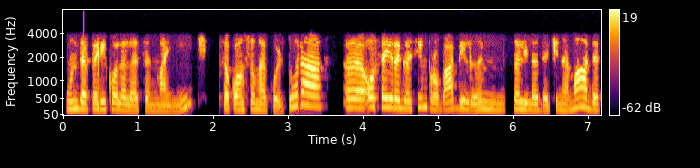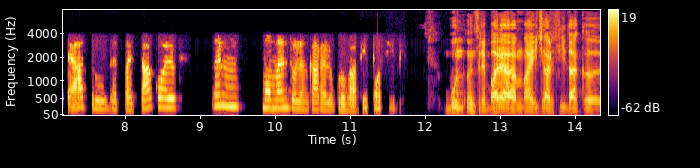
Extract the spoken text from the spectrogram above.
unde pericolele sunt mai mici, să consume cultură, o să-i regăsim probabil în sălile de cinema, de teatru, de spectacol, în momentul în care lucrul va fi posibil. Bun, întrebarea aici ar fi dacă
